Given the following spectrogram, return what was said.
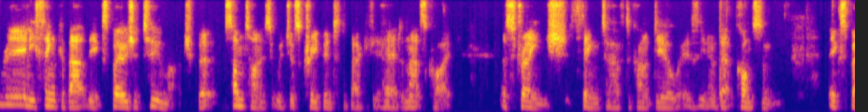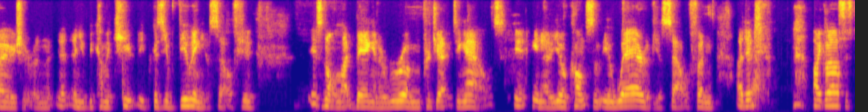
really think about the exposure too much. But sometimes it would just creep into the back of your head, and that's quite a strange thing to have to kind of deal with, you know, that constant exposure and, and you become acutely because you're viewing yourself. You it's not like being in a room projecting out. You, you know, you're constantly aware of yourself. And I don't yeah. my glasses,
